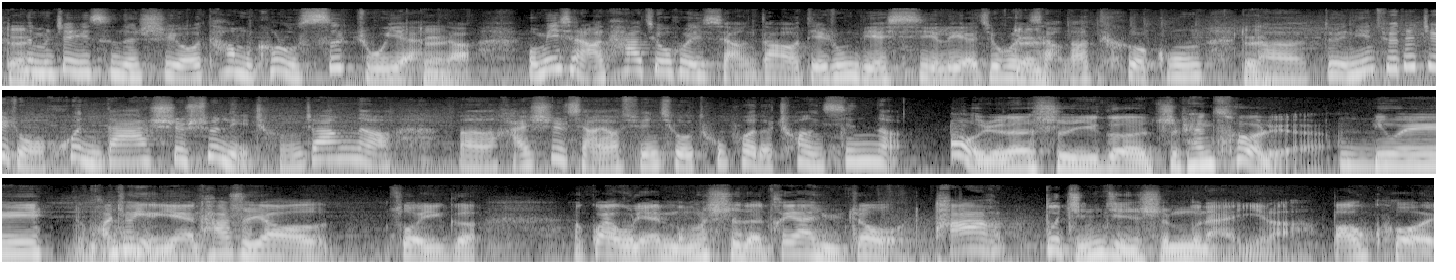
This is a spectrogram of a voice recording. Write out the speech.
那么这一次呢，是由汤姆·克鲁斯主演的。我们一想到他，就会想到《碟中谍》系列，就会想到特工。呃，对，您觉得这种混搭是顺理成章呢？呃，还是想要寻求突破的创新呢？那我觉得是一个制片策略，因为环球影业它是要做一个。怪物联盟式的黑暗宇宙，它不仅仅是木乃伊了，包括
